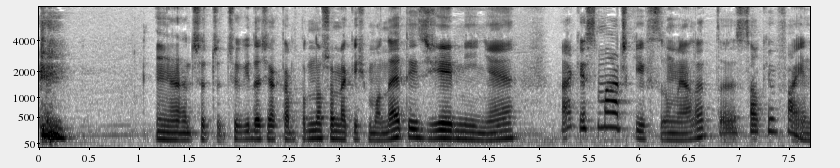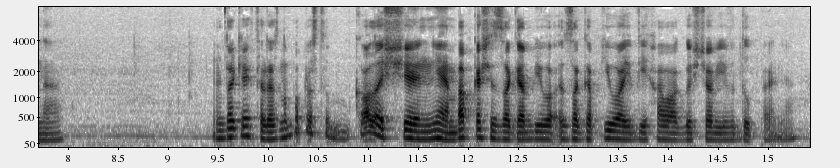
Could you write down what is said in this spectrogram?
Czy, czy, czy widać jak tam podnoszą jakieś monety z ziemi, nie? Takie smaczki w sumie, ale to jest całkiem fajne. No Tak jak teraz, no po prostu koleś się, nie wiem, babka się zagabiła, zagapiła i wjechała gościowi w dupę, nie?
